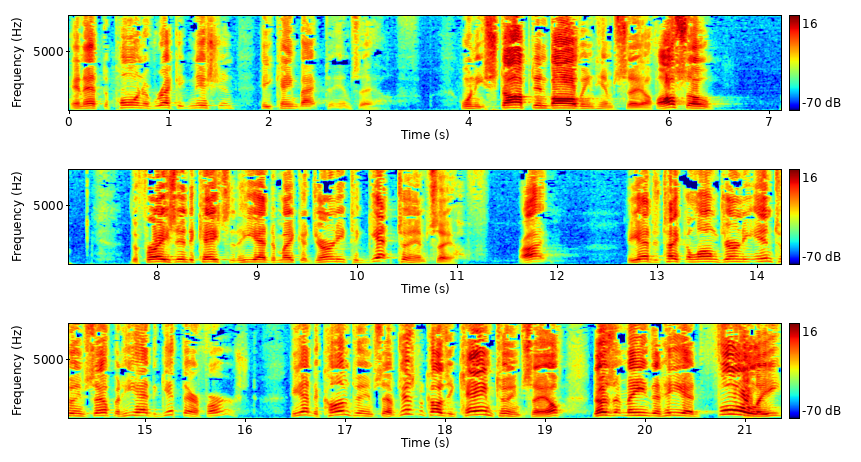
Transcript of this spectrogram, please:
And at the point of recognition, he came back to himself. When he stopped involving himself. Also, the phrase indicates that he had to make a journey to get to himself. Right? He had to take a long journey into himself, but he had to get there first. He had to come to himself. Just because he came to himself doesn't mean that he had fully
